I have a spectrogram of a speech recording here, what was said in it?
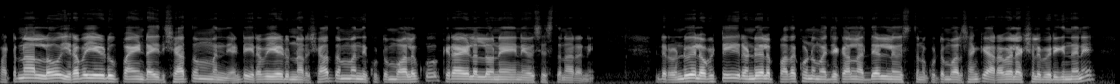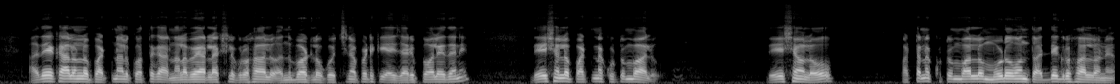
పట్టణాల్లో ఇరవై ఏడు పాయింట్ ఐదు శాతం మంది అంటే ఇరవై ఏడున్నర శాతం మంది కుటుంబాలకు కిరాయిలలోనే నివసిస్తున్నారని. అంటే రెండు వేల ఒకటి రెండు వేల పదకొండు మధ్యకాలంలో అద్దెలు నివసిస్తున్న కుటుంబాల సంఖ్య అరవై లక్షలు పెరిగిందని అదే కాలంలో పట్టణాలు కొత్తగా నలభై ఆరు లక్షల గృహాలు అందుబాటులోకి వచ్చినప్పటికీ అవి సరిపోలేదని దేశంలో పట్టణ కుటుంబాలు దేశంలో పట్టణ కుటుంబాల్లో మూడో వంతు అద్దె గృహాల్లోనే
